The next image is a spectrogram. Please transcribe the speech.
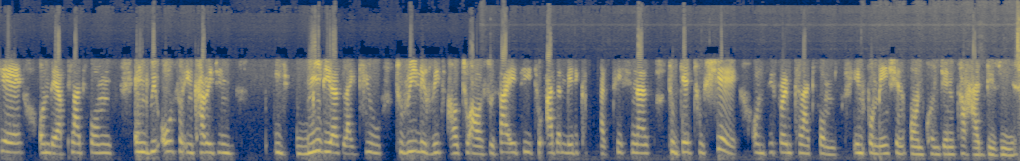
share on their platforms, and we're also encouraging medias like you to really reach out to our society, to other medical practitioners, to get to share on different platforms information on congenital heart disease.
